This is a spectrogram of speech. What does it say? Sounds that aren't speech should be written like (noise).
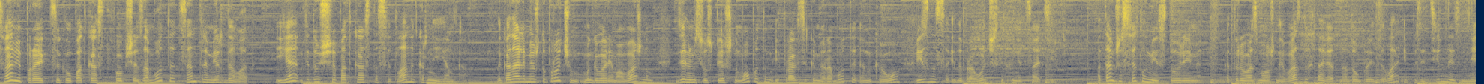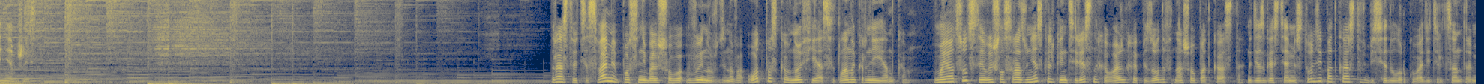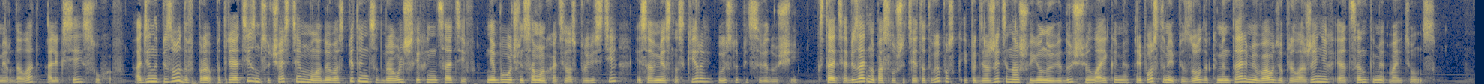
С вами проект «Цикл подкастов «Общая забота» Центра «Мир Далат». И я, ведущая подкаста Светлана Корниенко. На канале, между прочим, мы говорим о важном, делимся успешным опытом и практиками работы НКО, бизнеса и добровольческих инициатив, а также светлыми историями, которые, возможно, и вас вдохновят на добрые дела и позитивные изменения в жизни. Здравствуйте, с вами после небольшого вынужденного отпуска вновь я, Светлана Корниенко. В мое отсутствие вышло сразу несколько интересных и важных эпизодов нашего подкаста, где с гостями студии подкастов беседовал руководитель Центра «Мир Далат» Алексей Сухов. Один эпизодов про патриотизм с участием молодой воспитанницы добровольческих инициатив. Мне бы очень самой хотелось провести и совместно с Кирой выступить с ведущей. Кстати, обязательно послушайте этот выпуск и поддержите нашу юную ведущую лайками, репостами эпизода, комментариями в аудиоприложениях и оценками в iTunes.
